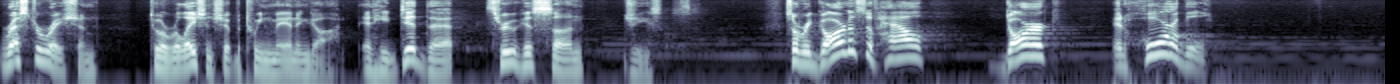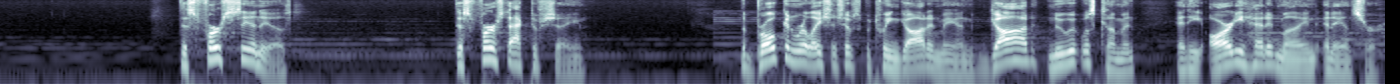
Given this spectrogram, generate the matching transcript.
restoration to a relationship between man and God. And He did that through His Son, Jesus. So, regardless of how dark and horrible this first sin is, this first act of shame, the broken relationships between God and man, God knew it was coming and He already had in mind an answer.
